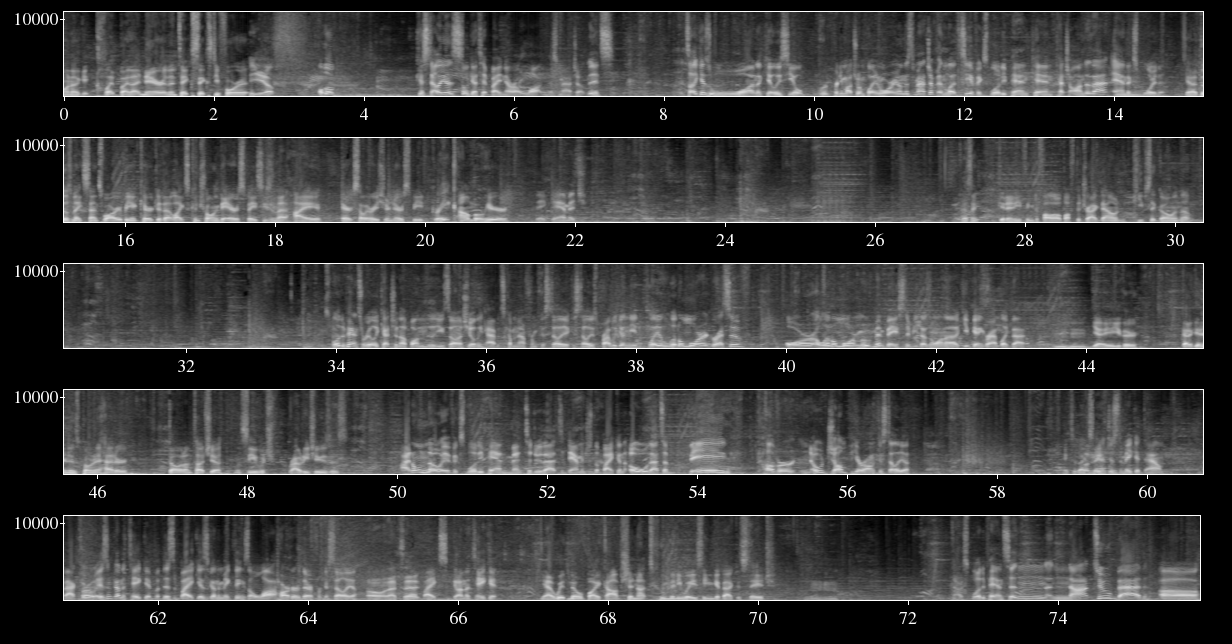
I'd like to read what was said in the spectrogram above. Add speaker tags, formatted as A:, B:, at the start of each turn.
A: want to get clipped by that Nair and then take 60 for it.
B: Yep. Although Castelia still gets hit by Nair a lot in this matchup. It's it's like his one Achilles heel, pretty much when playing Wario in this matchup, and let's see if Explody Pan can catch on to that and mm. exploit it.
A: Yeah, that does make sense. Wario being a character that likes controlling the airspace, using that high air acceleration and airspeed. Great combo here.
B: Big damage.
A: He doesn't get anything to follow up off the drag down. Keeps it going, though.
B: Explody Pan's really catching up on these uh, shielding habits coming out from Castelia. Castelia is probably going to need to play a little more aggressive or a little more movement-based if he doesn't want to keep getting grabbed like that.
A: Mm -hmm. Yeah, you either got to get in his opponent head or don't let him touch you. Let's see which route he chooses.
B: I don't know if Explody Pan meant to do that to damage the bike. And oh, that's a big cover. No jump here on Castelia.
A: Makes it back
B: but manages to make it down. Back throw isn't going to take it, but this bike is going to make things a lot harder there for Castelia.
A: Oh, that's it.
B: That bike's going to take it.
A: Yeah, with no bike option, not too many ways he can get back to stage.
B: Mm -hmm. Now Explody Pan sitting not too bad. Uh,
